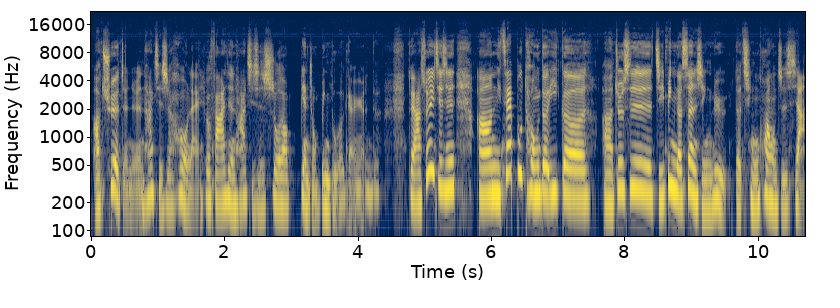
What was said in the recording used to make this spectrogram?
啊确诊的人，他其实后来就发现他其实受到变种病毒的感染的。对啊，所以其实啊你在不同的一个啊就是疾病的盛行率的情况之下，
